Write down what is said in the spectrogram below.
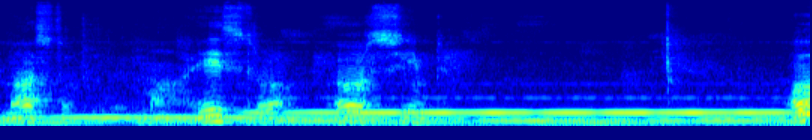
Master, Maestro, or simply. Or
